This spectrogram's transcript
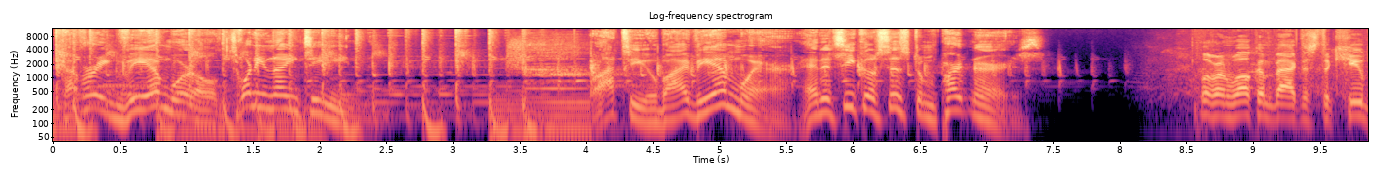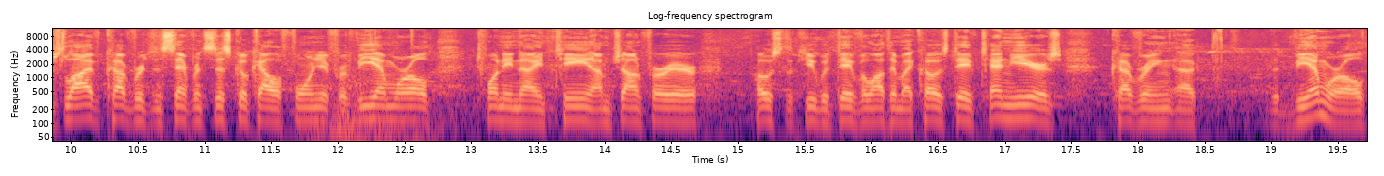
Covering VMworld 2019. Brought to you by VMware and its ecosystem partners. Hello everyone, welcome back. This is theCUBE's live coverage in San Francisco, California for VMworld 2019. I'm John Furrier, host of theCUBE with Dave Vellante, my co-host. Dave, 10 years covering uh, the VMworld.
